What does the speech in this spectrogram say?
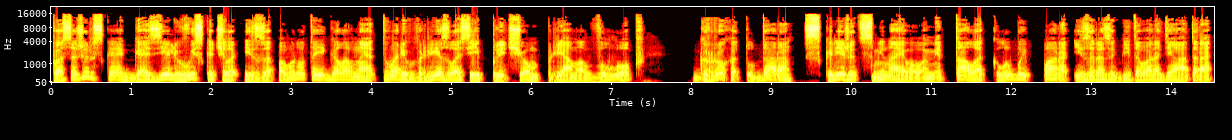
Пассажирская «Газель» выскочила из-за поворота, и головная тварь врезалась ей плечом прямо в лоб. Грохот удара, скрежет сминаемого металла, клубы пара из разбитого радиатора.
